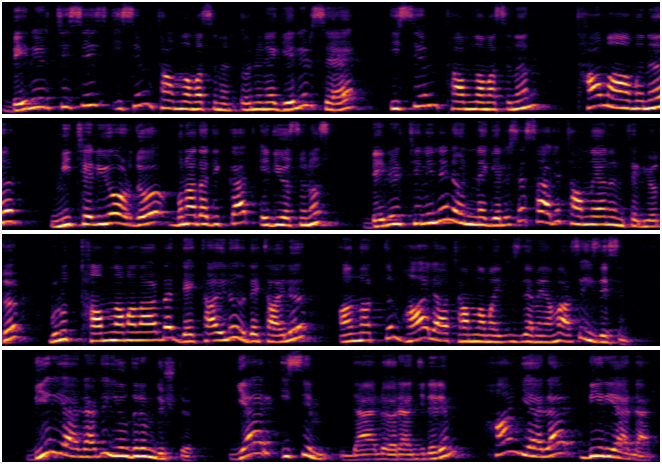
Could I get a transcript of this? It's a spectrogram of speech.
belirtisiz isim tamlamasının önüne gelirse isim tamlamasının tamamını niteliyordu. Buna da dikkat ediyorsunuz. Belirtilinin önüne gelirse sadece tamlayanı niteliyordu. Bunu tamlamalarda detaylı detaylı anlattım. Hala tamlamayı izlemeyen varsa izlesin. Bir yerlerde yıldırım düştü. Yer isim değerli öğrencilerim. Hangi yerler? Bir yerler.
